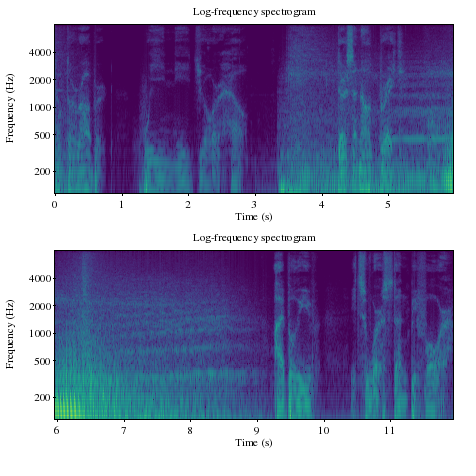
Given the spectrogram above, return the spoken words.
Dr. Robert, we need your help. There's an outbreak. I believe it's worse than before.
